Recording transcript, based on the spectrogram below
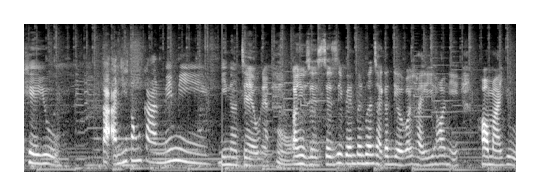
เคอยู่ แต่อันที่ต้องการไม่มีดีเนอร์เจลเนี่ยตอนอยู่เซนซีเวนเพื่อนๆใช้กันเยอะก็ใช้ยี่ห้อนี้ พอมาอยู่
